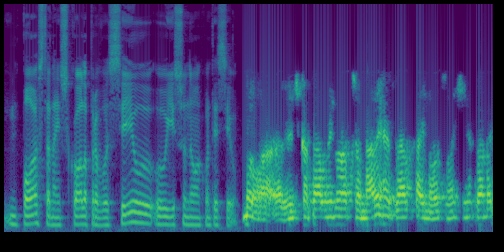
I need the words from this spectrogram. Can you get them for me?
imposta na escola para você ou, ou, isso não aconteceu? Bom, a gente cantava o hino nacional e rezava o Pai Nosso antes de entrar na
